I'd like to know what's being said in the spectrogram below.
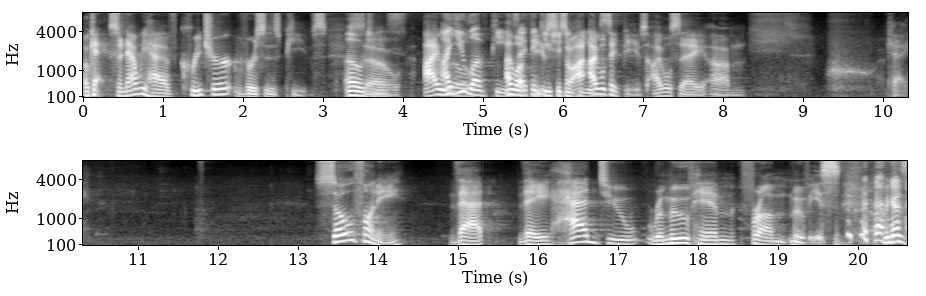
Okay, so now we have Kreacher versus Peeves. Oh, so jeez. I Uh, you love Peeves. I, love think you Peeves. should So do I, I will take Peeves. I will say, um, okay. So funny that they had to remove him from movies because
